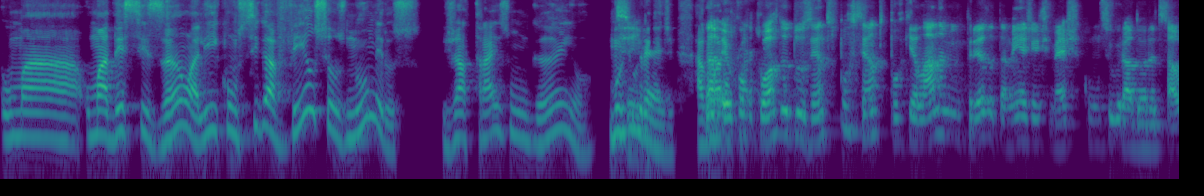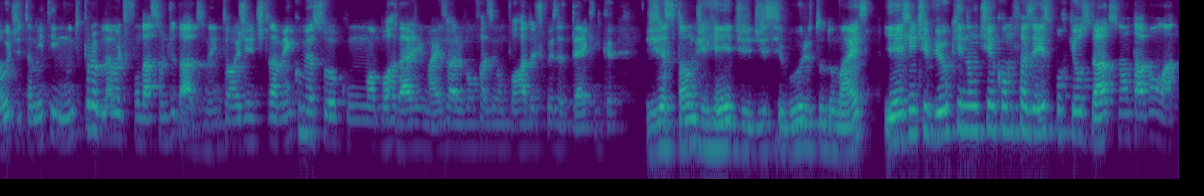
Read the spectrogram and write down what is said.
uma, uma decisão ali e consiga ver os seus números já traz um ganho muito Sim. grande. Agora, Não, eu concordo 200%, porque lá na minha empresa também a gente mexe com seguradora de saúde e também tem muito problema de fundação de dados, né? Então a gente também começou com uma abordagem mais, olha, vamos fazer uma porrada de coisa técnica, gestão de rede, de seguro e tudo mais. E a gente viu que não tinha como fazer isso porque os dados não estavam lá.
